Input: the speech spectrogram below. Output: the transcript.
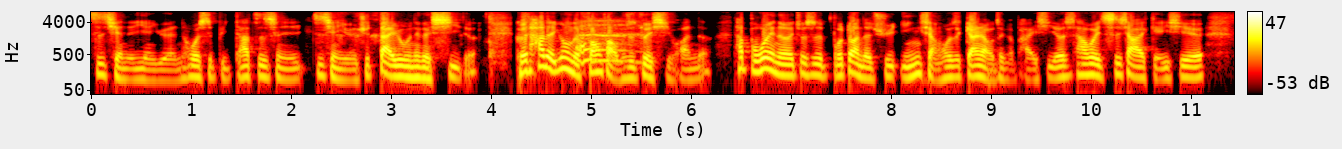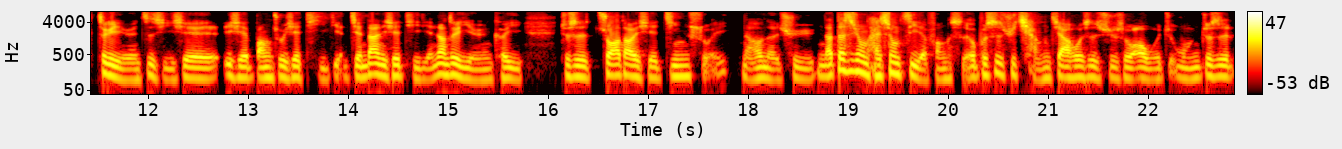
之前的演员，或是比他之前之前演员去带入那个戏的，可是他的用的方法我是最喜欢的。他不会呢，就是不断的去影响或是干扰这个拍戏，而是他会私下来给一些这个演员自己一些一些帮助、一些提点，简单的一些提点，让这个演员可以就是抓到一些精髓，然后呢去那，但是用还是用自己的方式，而不是去强加或是去说哦，我就我们就是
